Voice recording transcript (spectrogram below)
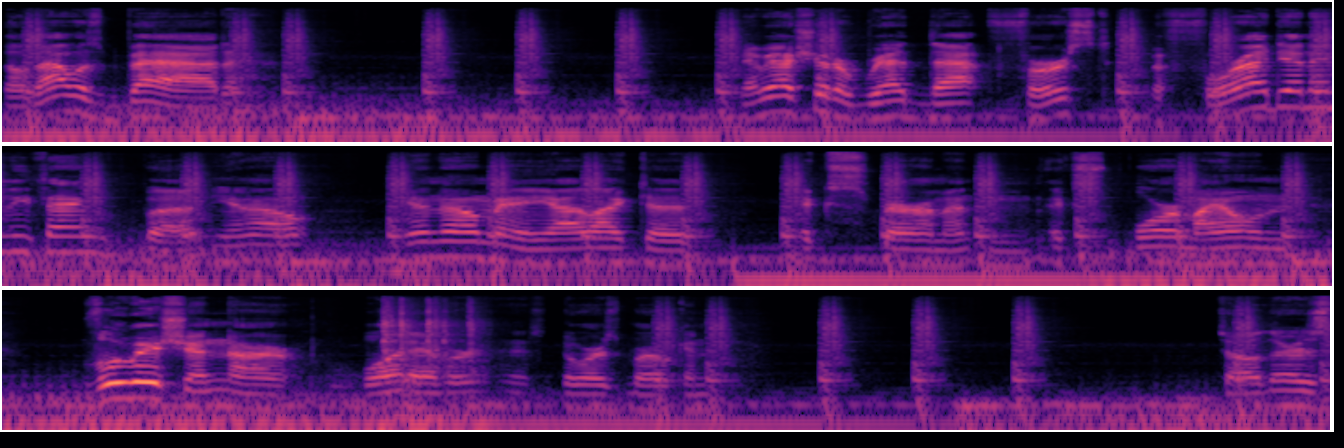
So that was bad. Maybe I should have read that first before I did anything, but you know, you know me, I like to experiment and explore my own volition or whatever. This door is broken. So there's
